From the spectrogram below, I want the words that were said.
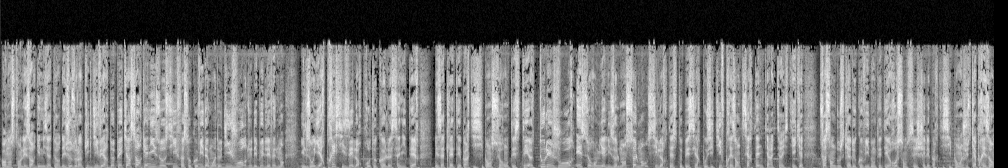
Pendant ce temps, les organisateurs des Jeux Olympiques d'hiver de Pékin s'organisent aussi face au Covid à moins de 10 jours du début de l'événement. Ils ont hier précisé leur protocole sanitaire. Les athlètes et participants seront testés tous les jours et seront mis à l'isolement si leur test PCR positif présente certaines caractéristiques. 72 cas de Covid ont été recensés chez les participants jusqu'à présent.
